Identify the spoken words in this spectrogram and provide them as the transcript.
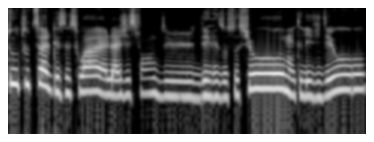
tout, toute seule, que ce soit la gestion du, des réseaux sociaux, monter les vidéos.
